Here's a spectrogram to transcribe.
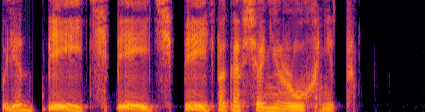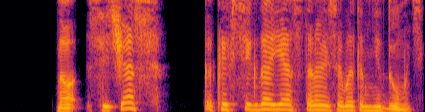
Будет бить, бить, бить, пока все не рухнет. Но сейчас, как и всегда, я стараюсь об этом не думать.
